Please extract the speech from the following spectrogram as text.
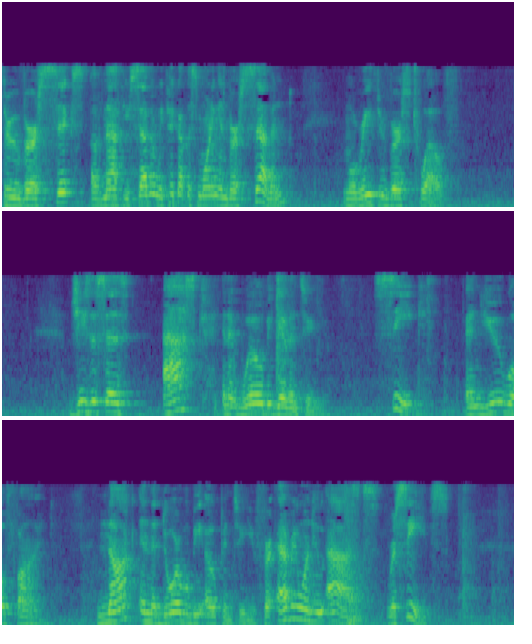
through verse 6 of Matthew 7. We pick up this morning in verse 7 and we'll read through verse 12. Jesus says, Ask and it will be given to you. Seek and you will find. Knock and the door will be open to you. For everyone who asks receives.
